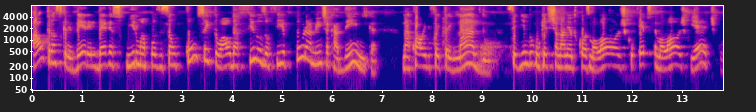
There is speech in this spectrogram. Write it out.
ao transcrever, ele deve assumir uma posição conceitual da filosofia puramente acadêmica, na qual ele foi treinado, seguindo o questionamento cosmológico, epistemológico e ético.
